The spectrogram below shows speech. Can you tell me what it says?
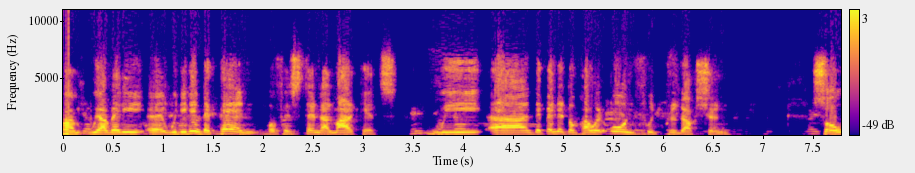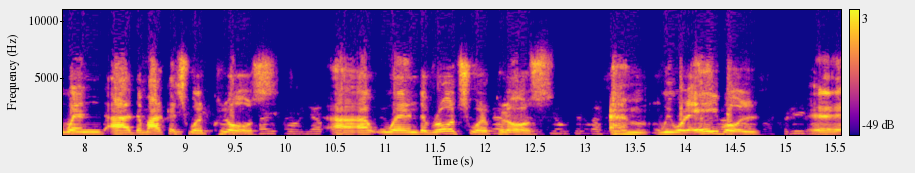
um, we already uh, we didn't depend of external markets. We uh, depended of our own food production. So when uh, the markets were closed, uh, when the roads were closed, we were able uh,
